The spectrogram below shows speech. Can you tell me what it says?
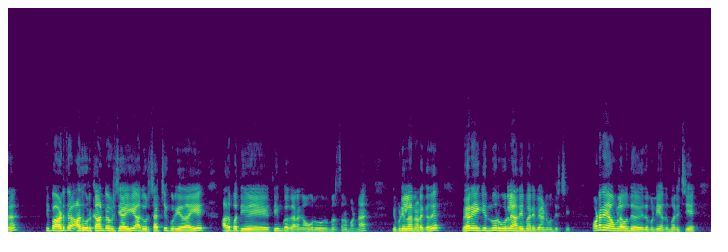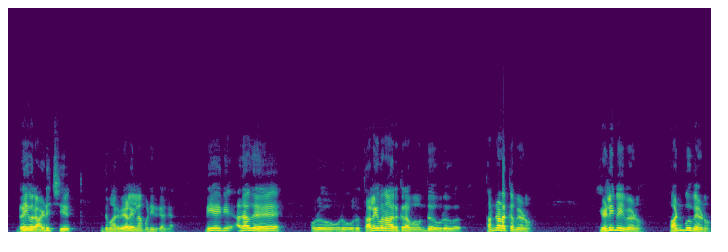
ஆ இப்போ அடுத்து அது ஒரு கான்ட்ரவர்சியாகி அது ஒரு சர்ச்சைக்குரியதாகி அதை பற்றி திமுகக்காரங்க அவங்க ஒரு விமர்சனம் பண்ண இப்படிலாம் நடக்குது. வேறு எங்கேயும் இன்னொரு ஊர்லேயும் அதே மாதிரி வேன் வந்துருச்சு. உடனே அவங்கள வந்து இது பண்ணி அதை மறித்து டிரைவரை அடித்து இது மாதிரி வேலையெல்லாம் பண்ணியிருக்காங்க. நீ நீ அதாவது ஒரு ஒரு ஒரு தலைவனாக இருக்கிறவன் வந்து ஒரு தன்னடக்கம் வேணும். எளிமை வேணும். பண்பு வேணும்.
